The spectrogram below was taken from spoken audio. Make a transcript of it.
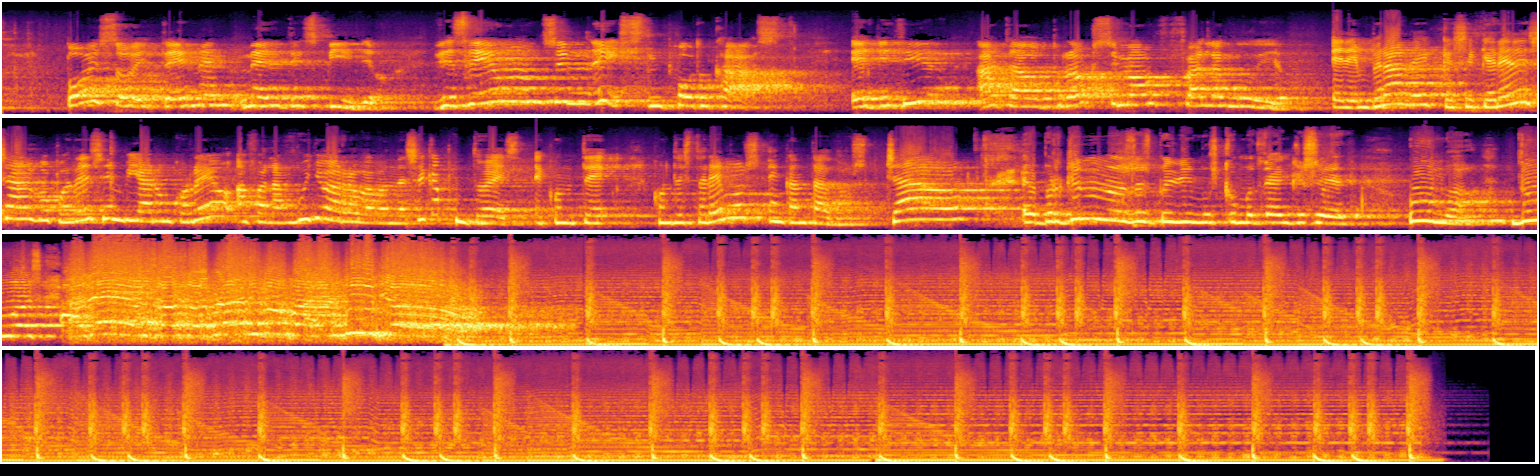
Pois hoy tamén me despido. Vi un uns nächsten Podcast é dicir, ata o próximo Falangullo. E lembrade que se queredes algo podedes enviar un correo a falangullo.bandaseca.es e conte contestaremos encantados. Chao! E por que non nos despedimos como ten que ser? Unha, dúas, adeus! adeus!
